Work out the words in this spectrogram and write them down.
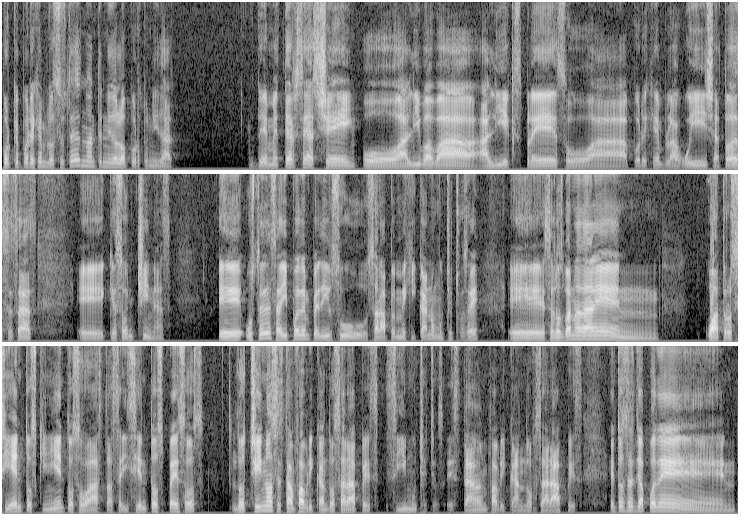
Porque, por ejemplo, si ustedes no han tenido la oportunidad de meterse a Shane o a Alibaba, AliExpress o a, por ejemplo, a Wish, a todas esas eh, que son chinas, eh, ustedes ahí pueden pedir su zarape mexicano, muchachos, ¿eh? Eh, Se los van a dar en 400, 500 o hasta 600 pesos. Los chinos están fabricando zarapes. Sí, muchachos, están fabricando zarapes. Entonces ya pueden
